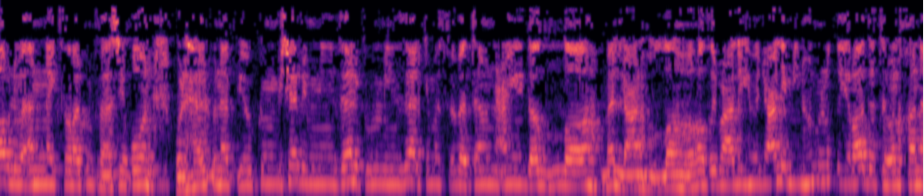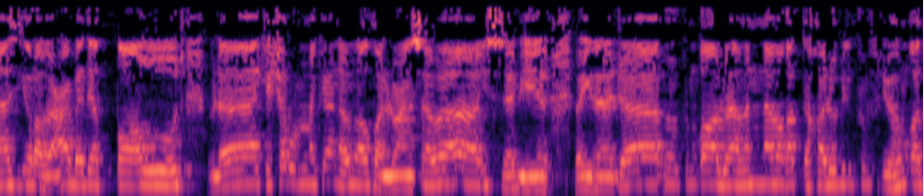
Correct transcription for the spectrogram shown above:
قبل وأن أكثركم فاسقون؟ قل هل أنبئكم بشر من ذلك من ذلك مثبة عند الله؟ من لعنه الله وغضب عليه وجعل منهم القرادة والخنازير وعبد الطاغوت. أولئك شر مكانا وأضل عن سواء السبيل. فإذا جاءوكم قالوا آمنا وقد دخلوا بالكفر وهم قد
